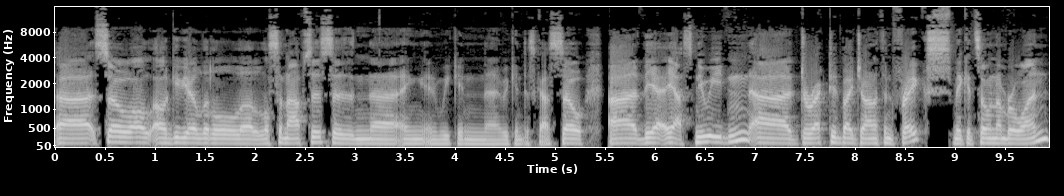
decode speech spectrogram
Uh, so I'll, I'll give you a little uh, little synopsis, and, uh, and and we can uh, we can discuss. So uh, the yes, New Eden, uh, directed by Jonathan Frakes, make it so number one.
